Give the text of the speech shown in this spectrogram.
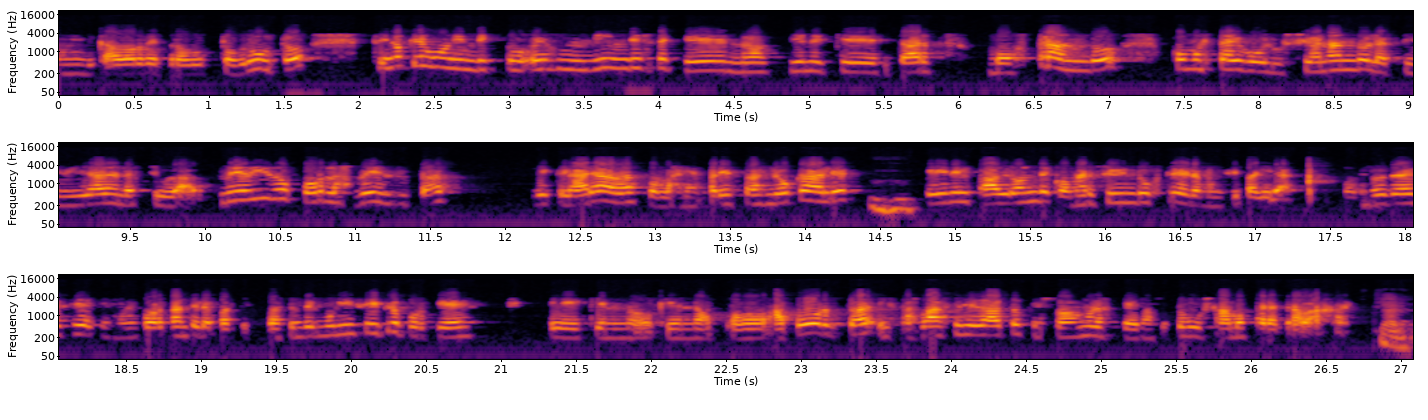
un indicador de Producto Bruto, sino que es un, es un índice que nos tiene que estar mostrando cómo está evolucionando la actividad en la ciudad, medido por las ventas declaradas por las empresas locales en el padrón de comercio e industria de la municipalidad. Por eso te decía que es muy importante la participación del municipio porque es eh, no, quien nos aporta esas bases de datos que son las que nosotros usamos para trabajar. Claro.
